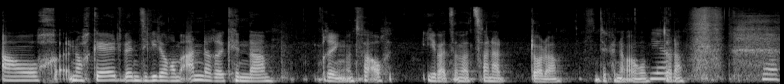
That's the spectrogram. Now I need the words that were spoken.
auch noch Geld, wenn sie wiederum andere Kinder bringen. Und zwar auch jeweils immer 200 Dollar. Sind ja keine Euro, ja. Dollar. Ja.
